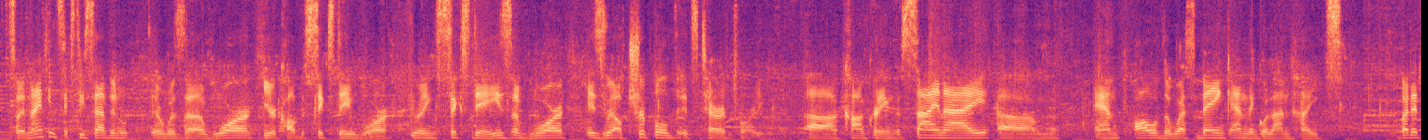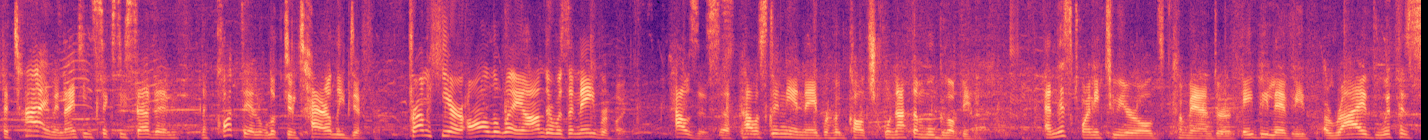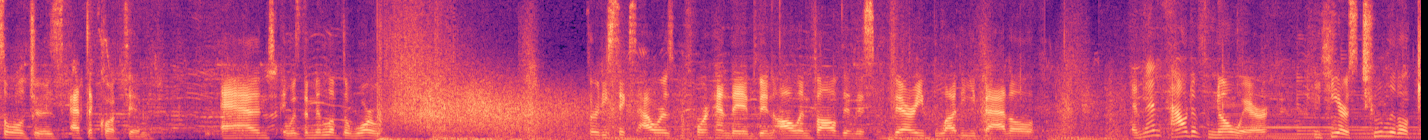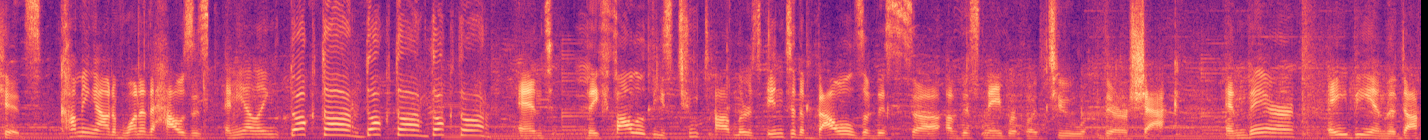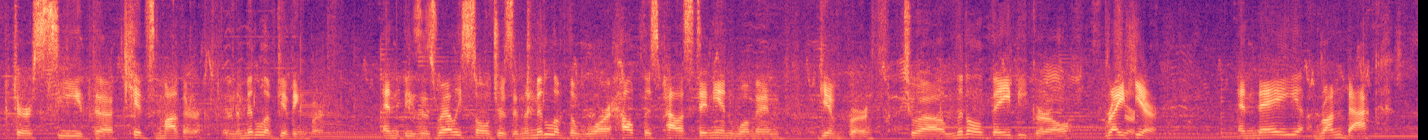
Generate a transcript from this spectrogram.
So in 1967, there was a war here called the Six Day War. During six days of war, Israel tripled its territory, uh, conquering the Sinai um, and all of the West Bank and the Golan Heights. But at the time, in 1967, the Kotel looked entirely different. From here all the way on, there was a neighborhood, houses, a Palestinian neighborhood called Shkunat Mugrabin. And this 22 year old commander, Abi Levi, arrived with his soldiers at the Kotel. And it was the middle of the war. 36 hours beforehand, they had been all involved in this very bloody battle. And then out of nowhere, he hears two little kids coming out of one of the houses and yelling, Doctor, doctor, doctor. And they follow these two toddlers into the bowels of this, uh, of this neighborhood to their shack. And there, AB and the doctor see the kid's mother in the middle of giving birth. And these Israeli soldiers in the middle of the war help this Palestinian woman give birth to a little baby girl right here and they run back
